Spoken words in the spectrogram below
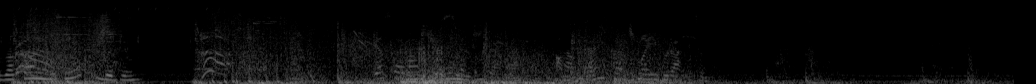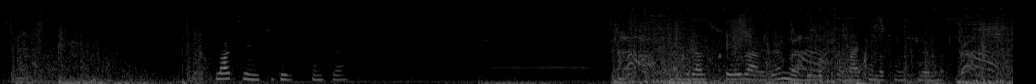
Uzaktan düşünüyor ki bacım. Lux benim için tek sıkıntı. Biraz şeye benziyor ama dur bakalım erken de konuşmayalım.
